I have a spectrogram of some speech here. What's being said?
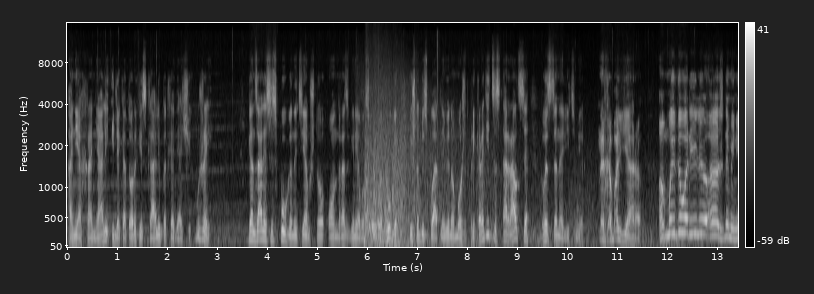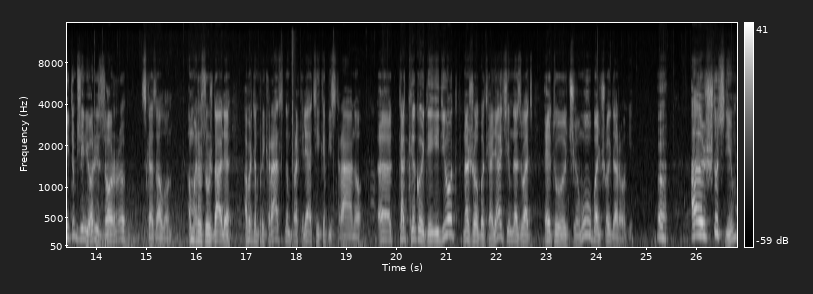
они охраняли и для которых искали подходящих мужей. Гонзалес, испуганный тем, что он разгневал своего друга и что бесплатное вино может прекратиться, старался восстановить мир. «Кабальеро, а мы говорили о знаменитом сеньоре Зорро», — сказал он. «Мы рассуждали об этом прекрасном проклятии Капистрано, э, как какой-то идиот нашел подходящим назвать эту чуму большой дороги. А, а что с ним?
